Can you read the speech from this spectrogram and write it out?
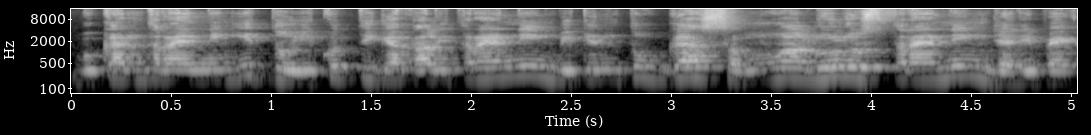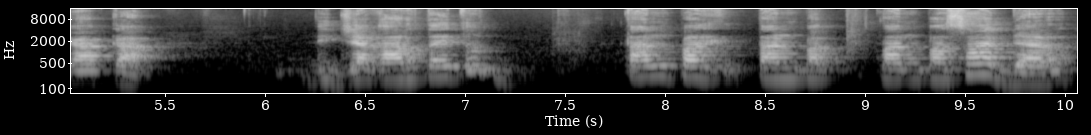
Bukan training itu, ikut tiga kali training, bikin tugas, semua lulus training jadi PKK. Di Jakarta itu tanpa tanpa tanpa sadar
